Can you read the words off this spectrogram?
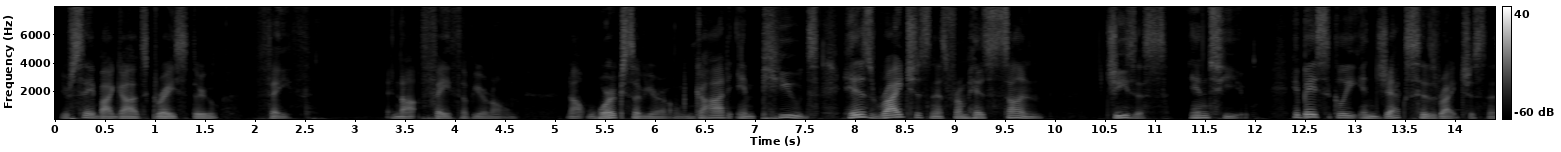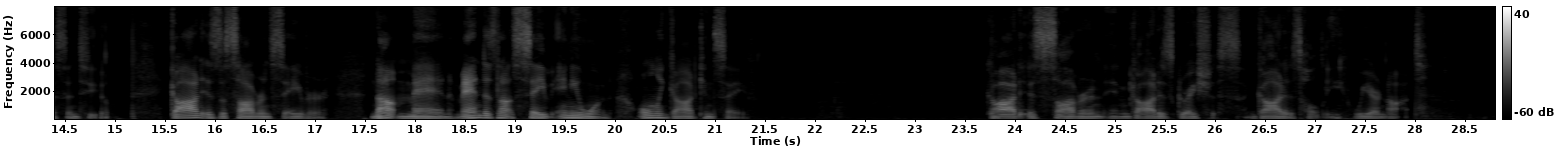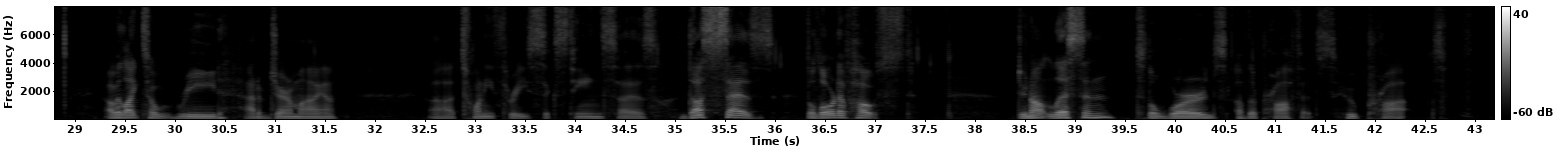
You're saved by God's grace through faith, and not faith of your own, not works of your own. God imputes His righteousness from His Son, Jesus, into you. He basically injects His righteousness into you. God is the sovereign Savior not man. Man does not save anyone, only God can save. God is sovereign and God is gracious. God is holy. We are not. I would like to read out of Jeremiah uh, 23:16 says, "Thus says the Lord of hosts, do not listen to the words of the prophets who pro-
